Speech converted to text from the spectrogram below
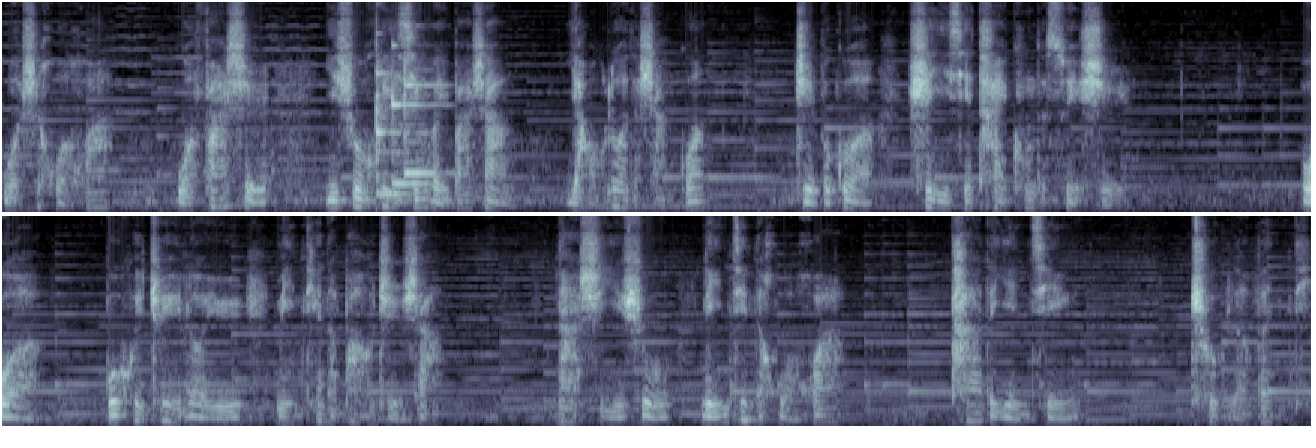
我是火花，我发誓，一束彗星尾巴上摇落的闪光，只不过是一些太空的碎石。我不会坠落于明天的报纸上，那是一束临近的火花，它的引擎出了问题。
